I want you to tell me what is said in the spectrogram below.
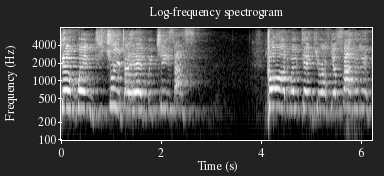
they went straight ahead with Jesus. God will take care of your family.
